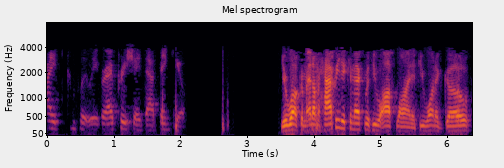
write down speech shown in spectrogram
I completely agree. I appreciate that. Thank you. You're welcome. And I'm happy to connect with you offline. If you want to go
